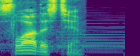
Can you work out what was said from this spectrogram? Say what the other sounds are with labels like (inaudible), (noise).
Сладости.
